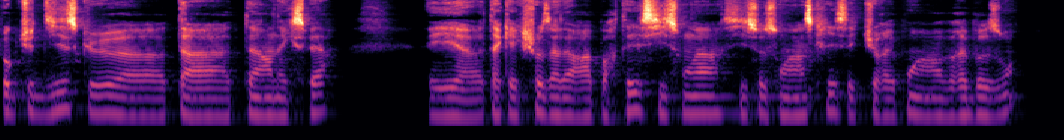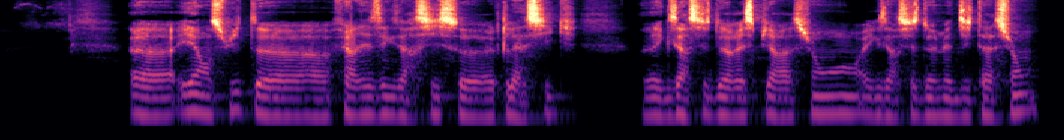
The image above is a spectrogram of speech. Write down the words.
faut que tu te dises que euh, tu as, un expert et euh, tu as quelque chose à leur apporter. S'ils sont là, s'ils se sont inscrits, c'est que tu réponds à un vrai besoin. Euh, et ensuite, faire les exercices classiques exercice de respiration, exercice de méditation.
